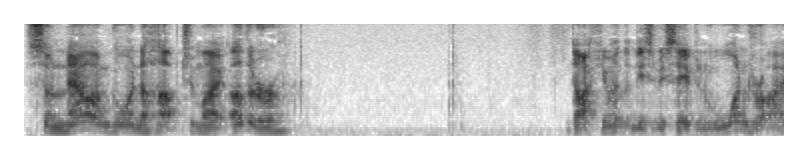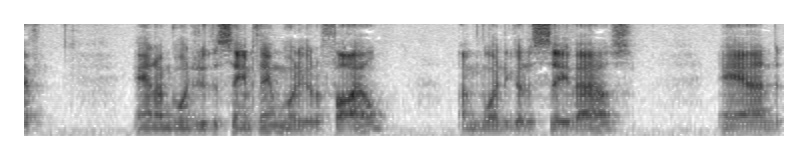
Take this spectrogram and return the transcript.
So now I'm going to hop to my other document that needs to be saved in OneDrive. And I'm going to do the same thing. I'm going to go to File. I'm going to go to Save As. And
